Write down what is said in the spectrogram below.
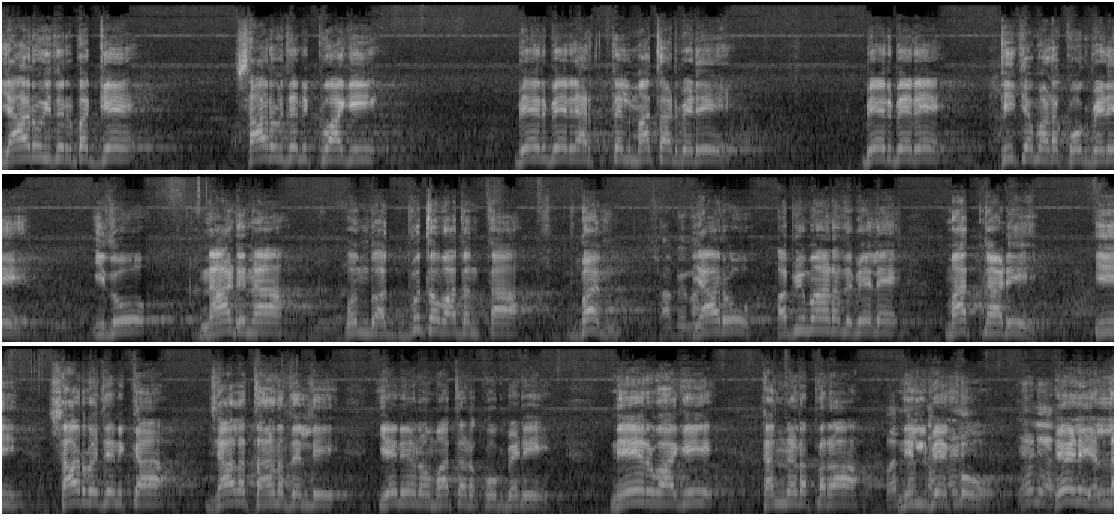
ಯಾರು ಇದ್ರ ಬಗ್ಗೆ ಸಾರ್ವಜನಿಕವಾಗಿ ಬೇರೆ ಬೇರೆ ಅರ್ಥದಲ್ಲಿ ಮಾತಾಡಬೇಡಿ. ಬೇರೆ ಬೇರೆ ಟೀಕೆ ಮಾಡೋಕ್ಕೆ ಹೋಗಬೇಡಿ. ಇದು ನಾಡಿನ ಒಂದು ಅದ್ಭುತವಾದಂಥ ಬಂದ್. ಯಾರು ಅಭಿಮಾನದ ಮೇಲೆ ಮಾತನಾಡಿ ಈ ಸಾರ್ವಜನಿಕ ಜಾಲತಾಣದಲ್ಲಿ ಏನೇನೋ ಮಾತಾಡಕ್ಕೆ ಹೋಗಬೇಡಿ. ನೇರವಾಗಿ ಕನ್ನಡ ಪರ ನಿಲ್ಲಬೇಕು ಹೇಳಿ ಎಲ್ಲ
